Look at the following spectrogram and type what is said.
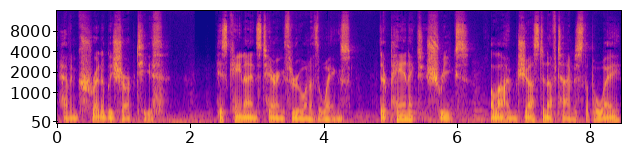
have incredibly sharp teeth, his canines tearing through one of the wings. Their panicked shrieks allow him just enough time to slip away,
